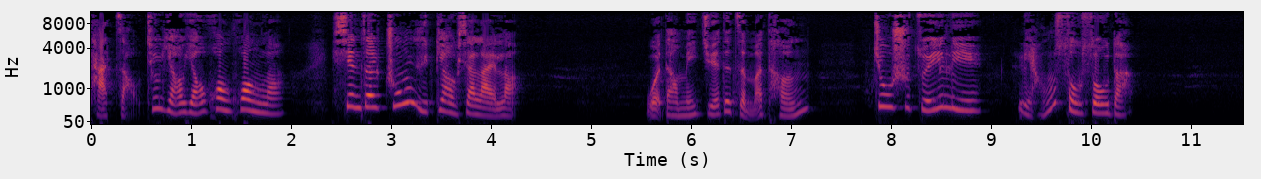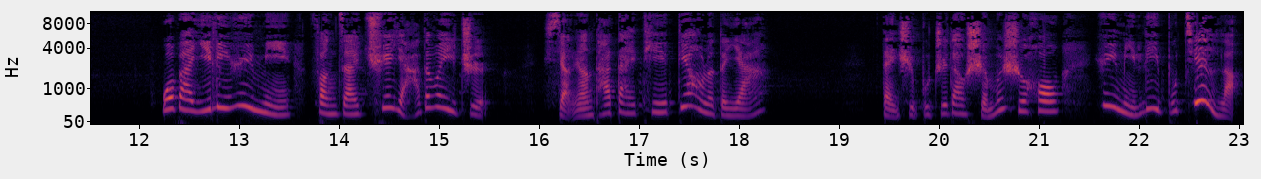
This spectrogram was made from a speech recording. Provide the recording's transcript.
它早就摇摇晃晃了，现在终于掉下来了。我倒没觉得怎么疼，就是嘴里凉飕飕的。我把一粒玉米放在缺牙的位置，想让它代替掉了的牙，但是不知道什么时候玉米粒不见了，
